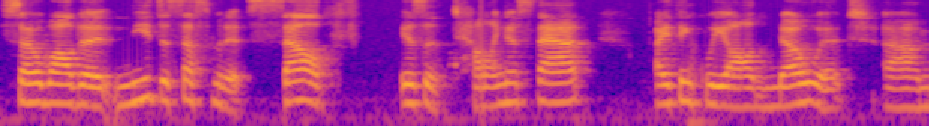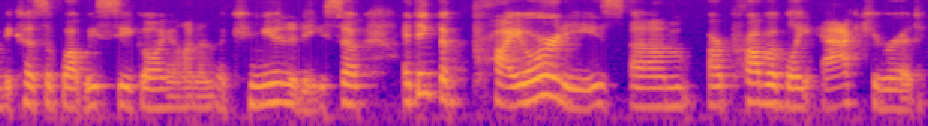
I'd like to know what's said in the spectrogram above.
so while the needs assessment itself isn't telling us that, I think we all know it um, because of what we see going on in the community. So I think the priorities um, are probably accurate.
